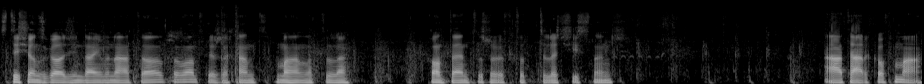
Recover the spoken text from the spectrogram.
z 1000 godzin, dajmy na to, to wątpię, że Hunt ma na tyle kontentu, żeby w to tyle cisnąć. A Tarkov ma.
